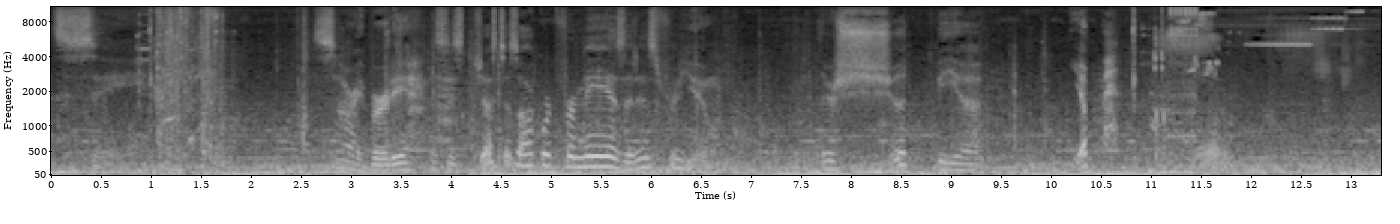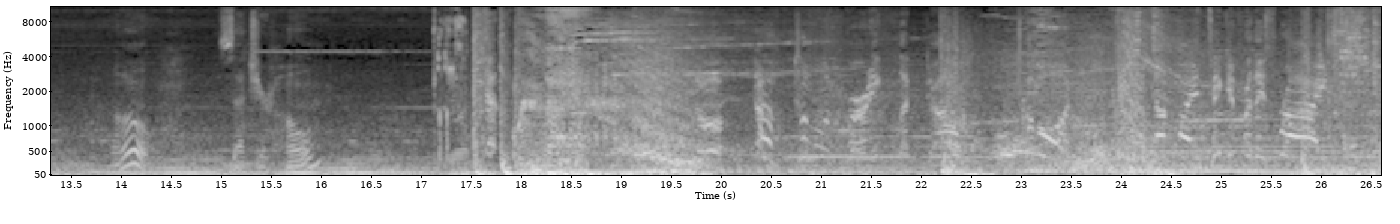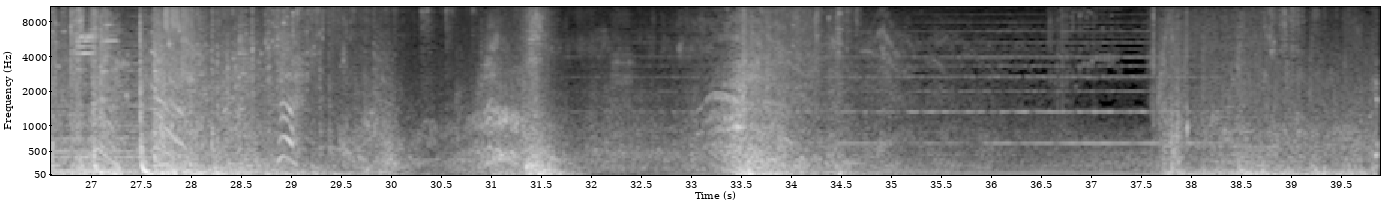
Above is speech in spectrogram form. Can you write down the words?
let's see. Sorry, Birdie. This is just as awkward for me as it is for you. There should be a...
